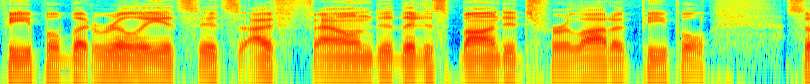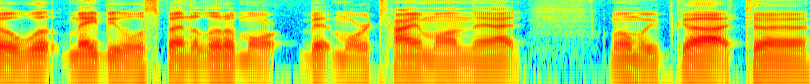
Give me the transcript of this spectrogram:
people, but really, it's it's I've found that it's bondage for a lot of people. So we'll, maybe we'll spend a little more bit more time on that when we've got uh,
